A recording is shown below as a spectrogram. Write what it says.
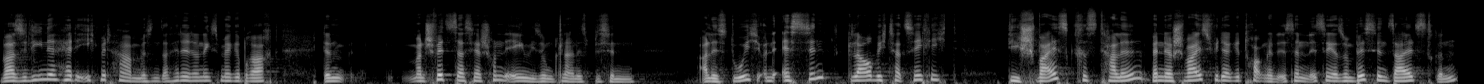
Vaseline hätte ich mit haben müssen, das hätte dann nichts mehr gebracht, denn man schwitzt das ja schon irgendwie so ein kleines bisschen alles durch und es sind, glaube ich, tatsächlich die Schweißkristalle, wenn der Schweiß wieder getrocknet ist, dann ist ja so ein bisschen Salz drin.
